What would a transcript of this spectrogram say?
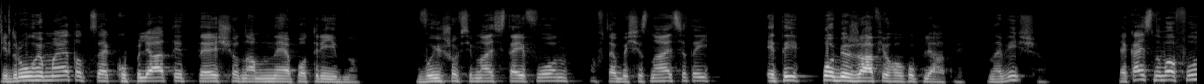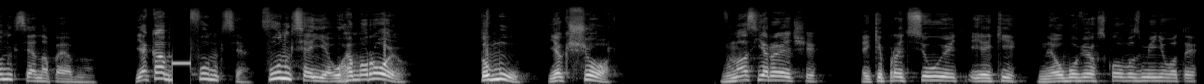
І другий метод це купляти те, що нам не потрібно. Вийшов 17-й iPhone, а в тебе 16, і ти побіжав його купляти. Навіщо? Якась нова функція, напевно. Яка б функція? Функція є у геморою. Тому, якщо в нас є речі, які працюють і які не обов'язково змінювати,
